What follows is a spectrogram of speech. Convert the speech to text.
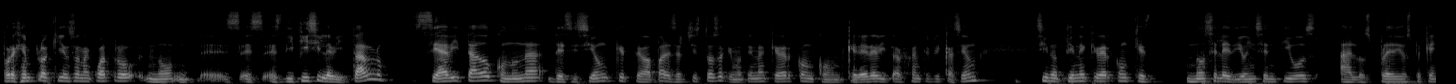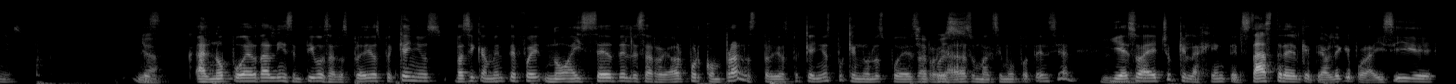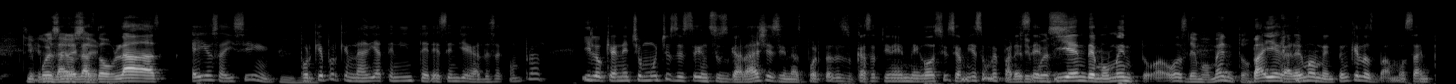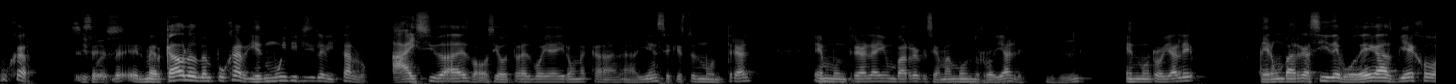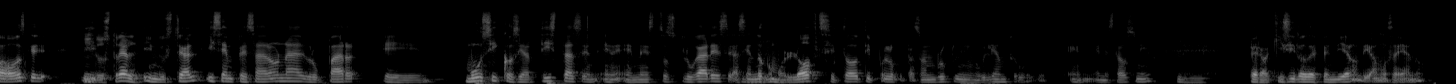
por ejemplo, aquí en zona 4 no, es, es- es difícil evitarlo. Se ha evitado con una decisión que te va a parecer chistosa, que no tiene nada que ver con, con querer evitar gentrificación, sino tiene que ver con que no se le dio incentivos a los predios pequeños. Entonces, al no poder darle incentivos a los predios pequeños, básicamente fue no hay sed del desarrollador por comprar los predios pequeños porque no los puede Sí, desarrollar a pues. su máximo potencial. Y eso ha hecho que la gente, el sastre del que te hablé que por ahí sigue, Sí, el- pues, la de las dobladas, ellos ahí siguen. ¿Por Ujú. qué? Porque nadie ha tenido interés en llegarles a comprar. Y lo que han hecho muchos es en sus garajes y en las puertas de su casa tienen negocios y a mí eso me parece pues. bien de momento. a vos. De momento. Va a llegar el momento en que los vamos a empujar. Sí, Se- pues. El mercado los va a empujar y es muy difícil evitarlo. Hay ciudades, vamos, y otra vez voy a ir a una canadiense, que esto es Montreal. En Montreal hay un barrio que se llama Monroyale. Ujú. En Monroyale era un barrio así de bodegas viejo, vamos, que y- Industrial. industrial y se empezaron a agrupar eh, músicos y artistas en, en- en estos lugares haciendo como lofts y todo tipo lo que pasó en Brooklyn, en Williamsburg, en, en Estados Unidos pero aquí sí lo defendieron, digamos, allá no.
